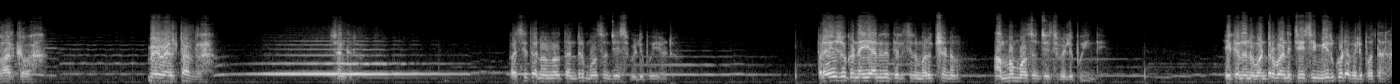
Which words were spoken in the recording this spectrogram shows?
భార్గవ మేము వెళ్తాను రా. శంకర్ పసితనంలో తండ్రి మోసం చేసి వెళ్ళిపోయాడు. ప్రయోజకుడయ్యానని తెలిసిన మరుక్షణం అమ్మ మోసం చేసి వెళ్ళిపోయింది. ఇక నన్ను ఒంటరివాణ్ణి చేసి మీరు కూడా వెళ్ళిపోతారా?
